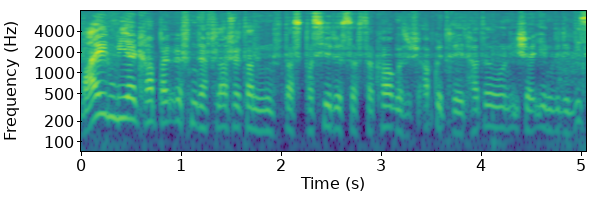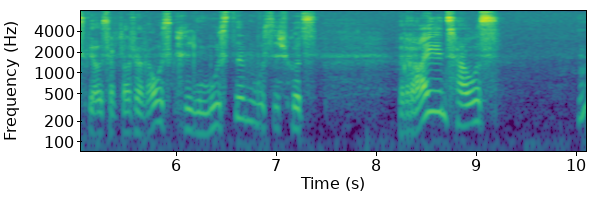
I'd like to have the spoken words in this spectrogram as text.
Weil mir gerade bei Öffnen der Flasche dann das passiert ist, dass der Korken sich abgedreht hatte und ich ja irgendwie den Whisky aus der Flasche rauskriegen musste, musste ich kurz rein ins Haus, hm,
